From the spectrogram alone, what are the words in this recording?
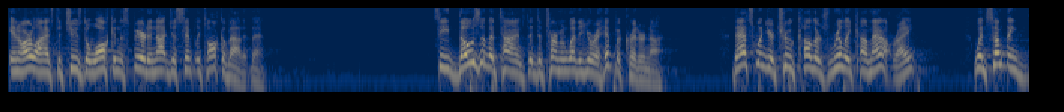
in our lives to choose to walk in the Spirit and not just simply talk about it then. See, those are the times that determine whether you're a hypocrite or not. That's when your true colors really come out, right? When something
